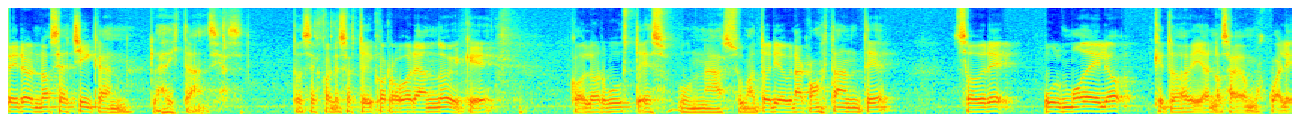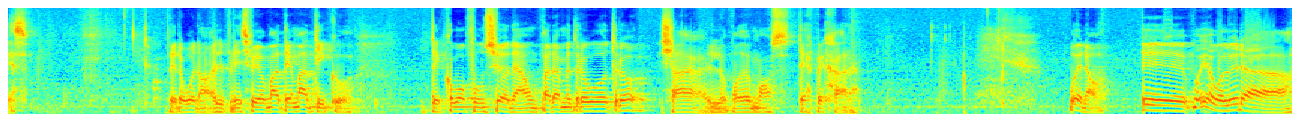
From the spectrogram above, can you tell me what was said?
pero no se achican las distancias. Entonces con eso estoy corroborando que color boost es una sumatoria de una constante sobre un modelo que todavía no sabemos cuál es. Pero bueno, el principio matemático de cómo funciona un parámetro u otro ya lo podemos despejar. Bueno, eh, voy a volver a,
